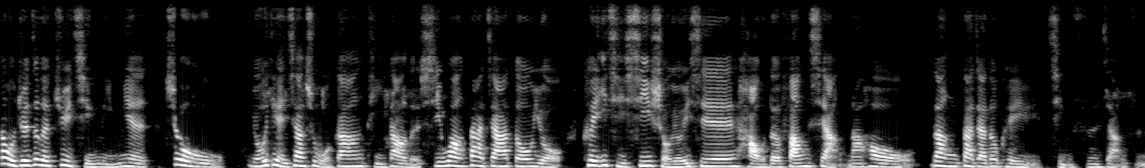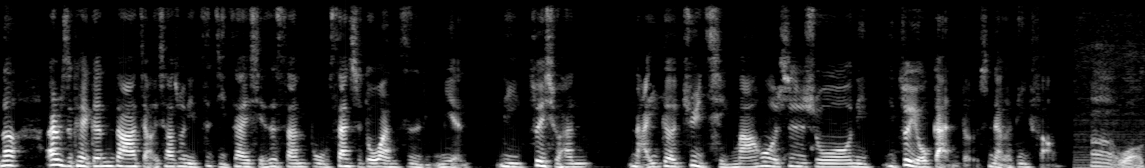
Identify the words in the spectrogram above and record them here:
那我觉得这个剧情里面就有点像是我刚刚提到的，希望大家都有可以一起携手，有一些好的方向，然后让大家都可以醒思这样子。那艾瑞斯可以跟大家讲一下，说你自己在写这三部三十多万字里面，你最喜欢哪一个剧情吗？或者是说你你最有感的是哪个地方？呃，我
